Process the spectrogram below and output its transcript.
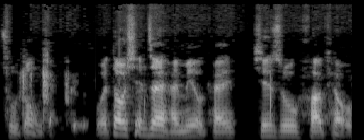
触动改革。我到现在还没有开新书发表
